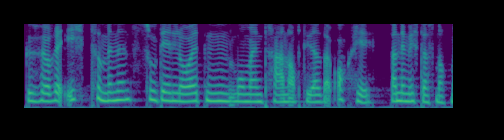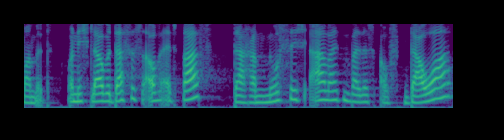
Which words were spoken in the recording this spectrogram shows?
gehöre ich zumindest zu den Leuten momentan auch, die da sagen, okay, dann nehme ich das nochmal mit. Und ich glaube, das ist auch etwas, daran muss ich arbeiten, weil es auf Dauer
